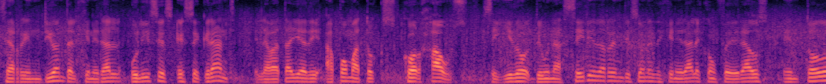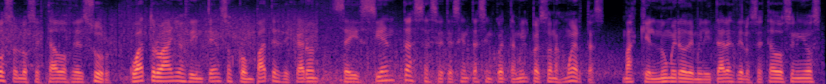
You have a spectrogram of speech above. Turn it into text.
se rindió ante el general Ulysses S. Grant en la batalla de Appomattox Courthouse, seguido de una serie de rendiciones de generales confederados en todos los estados del sur. Cuatro años de intensos combates dejaron 600 a 750 mil personas muertas, más que el número de militares de los Estados Unidos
